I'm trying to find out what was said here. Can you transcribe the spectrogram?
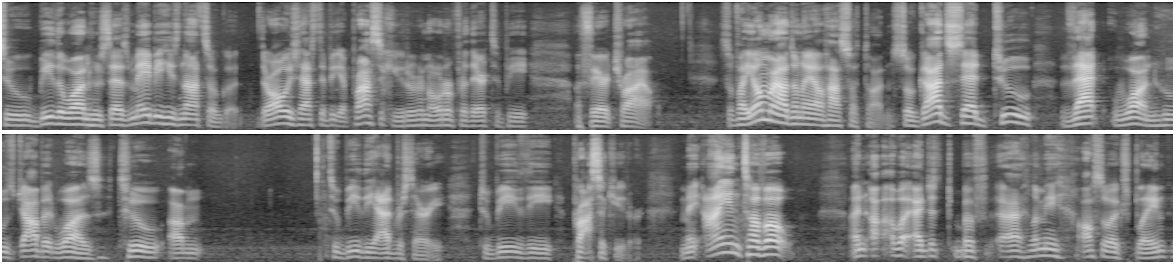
to be the one who says maybe he's not so good. There always has to be a prosecutor in order for there to be a fair trial. So Vayomer Adonai al Hasatan. So God said to that one whose job it was to um, to be the adversary, to be the prosecutor. May ayin tavo. And uh, uh I just uh, let me also explain.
